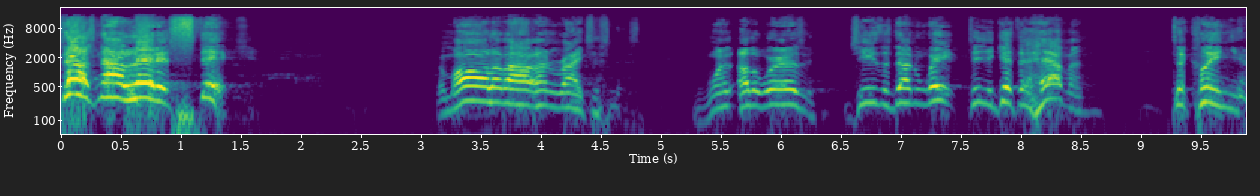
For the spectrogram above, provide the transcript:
Does not let it stick from all of our unrighteousness. In other words, Jesus doesn't wait till you get to heaven to clean you.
